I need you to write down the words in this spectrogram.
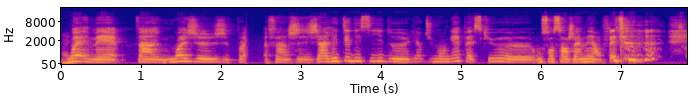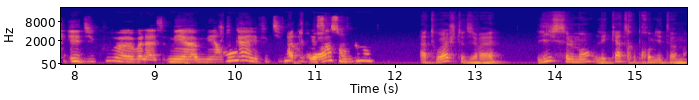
Ouais. mais enfin moi je, enfin j'ai arrêté d'essayer de lire du manga parce que euh, on s'en sort jamais en fait. et du coup euh, voilà, mais euh, mais en tout cas effectivement les dessins sont vraiment À toi, je te dirais lis seulement les quatre premiers tomes.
